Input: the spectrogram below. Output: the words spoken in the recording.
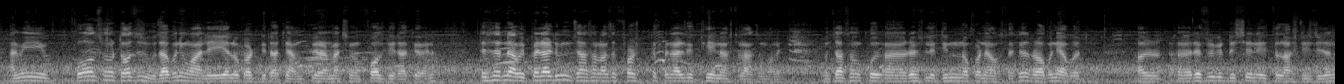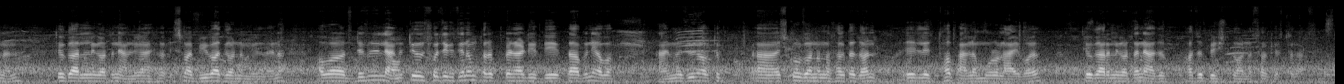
हामी बलसँग टचेस हुँदा पनि उहाँले येलो कार्ड दिइरहेको थियो हामी प्लेयर म्याक्सिमम् फल दिइरहेको थियो होइन त्यसरी नै अब पेनाल्टी पनि जहाँसम्म लाग्छ फर्स्ट त्यो पेनाल्टी थिएन जस्तो लाग्छ मलाई जहाँसम्म को रेफ्रीले दिनु नपर्ने अवस्था थियो र पनि अब रेफ्रीको decision is the last decision होइन त्यो कारणले गर्दा नि हामीले यसमा विवाद गर्न मिल्दैन। अब डेफिनेटली हामीले त्यो सोचेको थिएनौँ तर पेनाल्टी दिए तापनि अब हामीले जुन अब त्यो स्कोर गर्न नसक्दा झन् यसले थप हामीलाई मोरल हाई भयो। त्यो कारणले गर्दा नि आज अझ बेस्ट गर्न सक्यो जस्तो लाग्छ।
